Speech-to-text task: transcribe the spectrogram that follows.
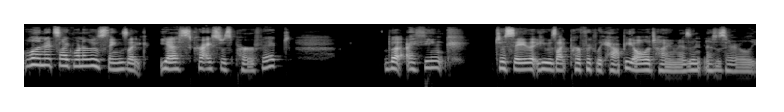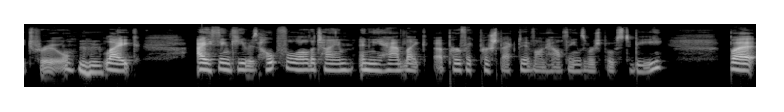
well, and it's like one of those things like, yes, Christ was perfect, but I think to say that he was like perfectly happy all the time isn't necessarily true. hmm Like, I think he was hopeful all the time and he had like a perfect perspective on how things were supposed to be. But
